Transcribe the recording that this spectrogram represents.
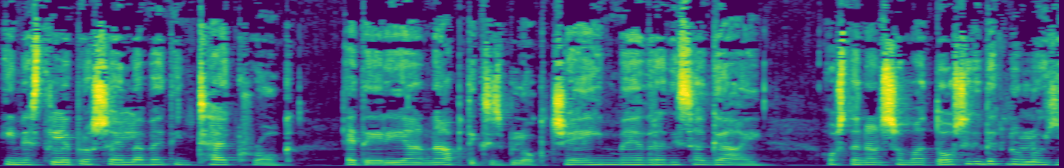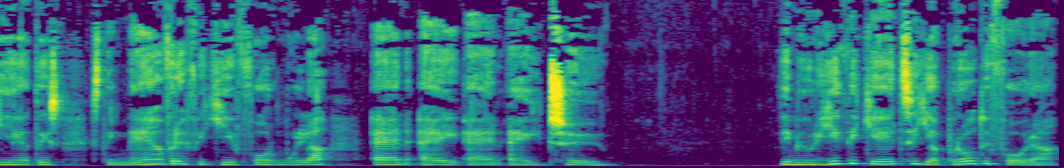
η Nestlé προσέλαβε την TechRock, εταιρεία ανάπτυξης blockchain με έδρα της Σαγκάη, ώστε να ενσωματώσει την τεχνολογία της στη νέα βρεφική φόρμουλα NANA2. Δημιουργήθηκε έτσι για πρώτη φορά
